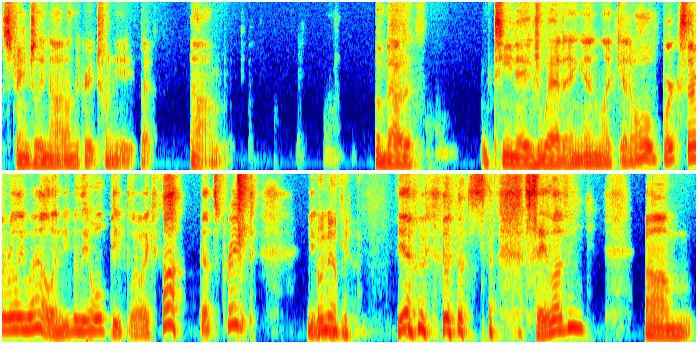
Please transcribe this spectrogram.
strangely not on the Great Twenty Eight, but um, about a teenage wedding, and like it all works out really well. And even the old people are like, "Huh, that's great." You know, oh, no. yeah. Say lovey. Um,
